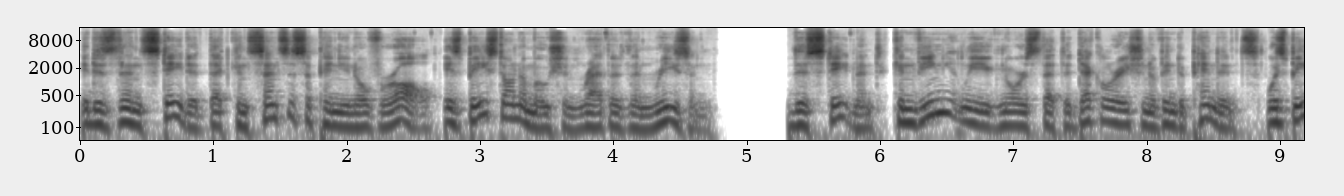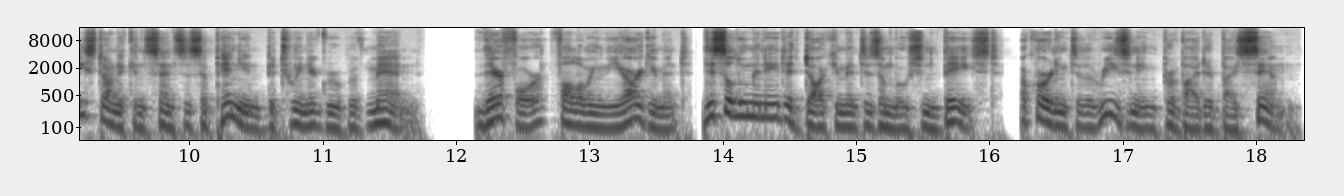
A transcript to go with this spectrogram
It is then stated that consensus opinion overall is based on emotion rather than reason. This statement conveniently ignores that the Declaration of Independence was based on a consensus opinion between a group of men. Therefore, following the argument, this illuminated document is emotion based, according to the reasoning provided by Sim.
